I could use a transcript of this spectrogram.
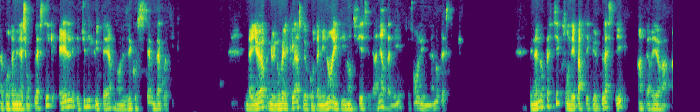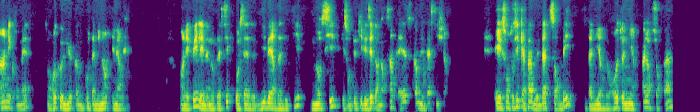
la contamination plastique, elle, est ubiquitaire dans les écosystèmes aquatiques. D'ailleurs, une nouvelle classe de contaminants a été identifiée ces dernières années, ce sont les nanoplastiques. Les nanoplastiques sont des particules plastiques inférieures à 1 micromètre sont reconnues comme contaminants émergents. En effet, les nanoplastiques possèdent divers additifs nocifs qui sont utilisés dans leur synthèse comme les plastifiants. Et ils sont aussi capables d'absorber, c'est-à-dire de retenir à leur surface,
